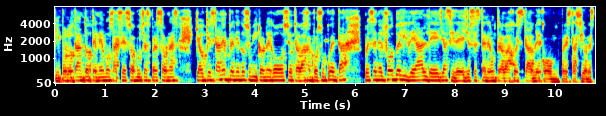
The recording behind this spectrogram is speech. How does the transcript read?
y por lo tanto tenemos acceso a muchas personas que aunque están emprendiendo su micronegocio, trabajan por su cuenta, pues en el fondo el ideal de ellas y de ellos es tener un trabajo estable con prestaciones.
